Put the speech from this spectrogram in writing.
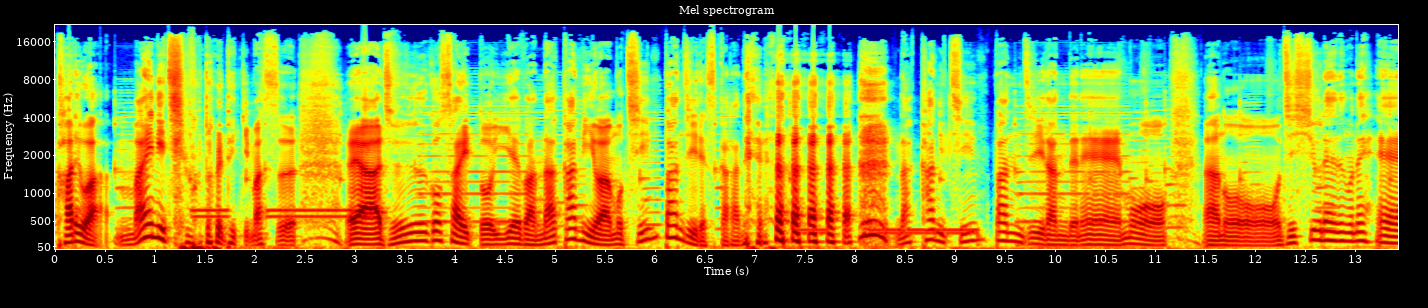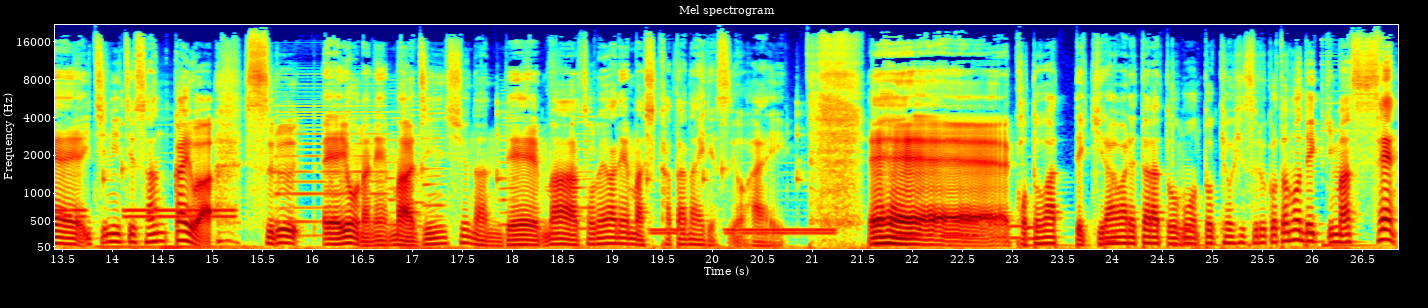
彼は毎日求めてきます。いや、15歳といえば中身はもうチンパンジーですからね。中身チンパンジーなんでね、もう、あのー、実習練をね、えー、1日3回はする、えー、ようなね、まあ人種なんで、まあそれはね、まあ仕方ないですよ、はい。えー、断って嫌われたらと思うと拒否することもできません。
